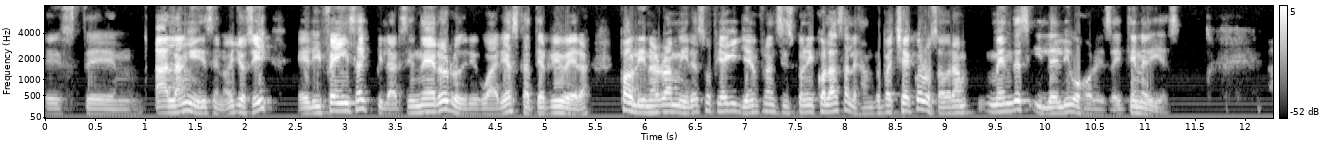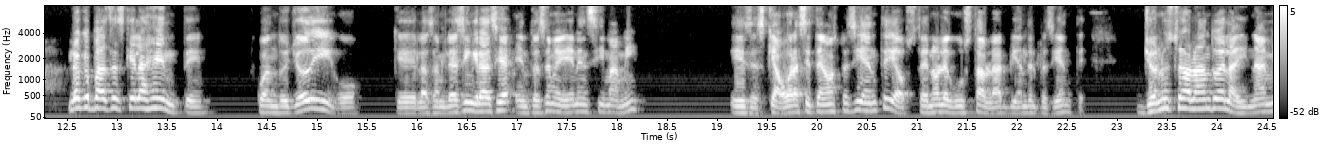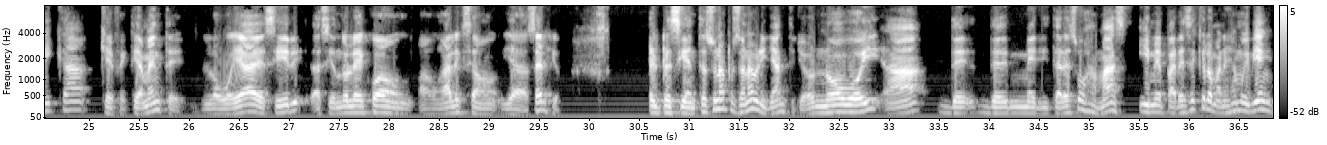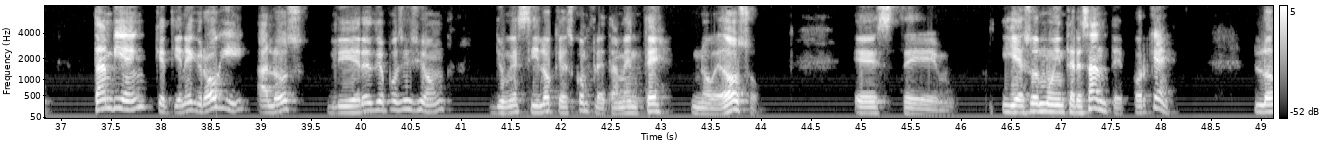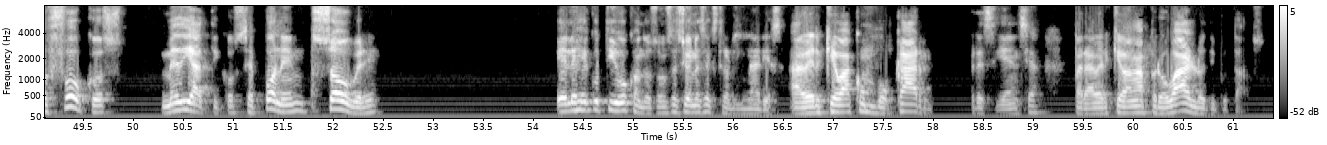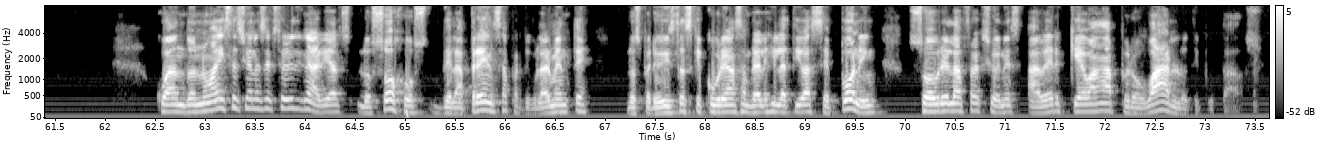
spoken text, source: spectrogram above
este Alan y dice, no, yo sí, Eli Feinsack, Pilar Cisneros, Rodrigo Arias, Katia Rivera, Paulina Ramírez, Sofía Guillén, Francisco Nicolás, Alejandro Pacheco, Rosaura Méndez y Leli Bojores. Ahí tiene 10. Lo que pasa es que la gente, cuando yo digo que la Asamblea es sin gracia, entonces me viene encima a mí. Y dices que ahora sí tenemos presidente y a usted no le gusta hablar bien del presidente. Yo no estoy hablando de la dinámica que efectivamente, lo voy a decir haciéndole eco a un Alex y a Sergio. El presidente es una persona brillante, yo no voy a demeritar de eso jamás y me parece que lo maneja muy bien. También que tiene groggy a los líderes de oposición de un estilo que es completamente novedoso. Este, y eso es muy interesante. ¿Por qué? Los focos mediáticos se ponen sobre el Ejecutivo cuando son sesiones extraordinarias, a ver qué va a convocar presidencia, para ver qué van a aprobar los diputados. Cuando no hay sesiones extraordinarias, los ojos de la prensa, particularmente los periodistas que cubren Asamblea Legislativa se ponen sobre las fracciones a ver qué van a aprobar los diputados.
